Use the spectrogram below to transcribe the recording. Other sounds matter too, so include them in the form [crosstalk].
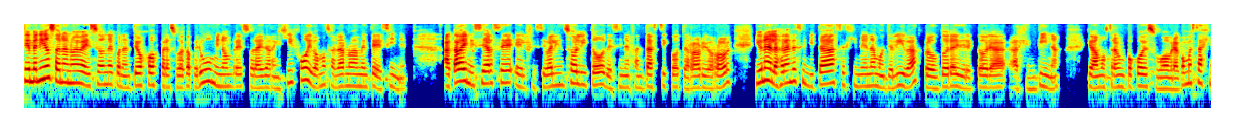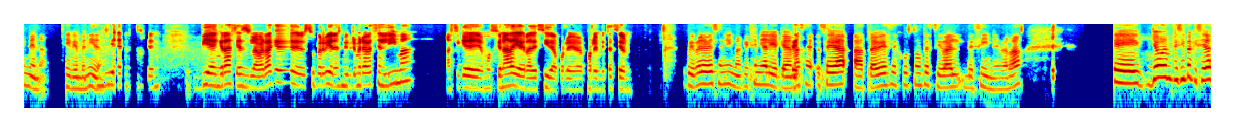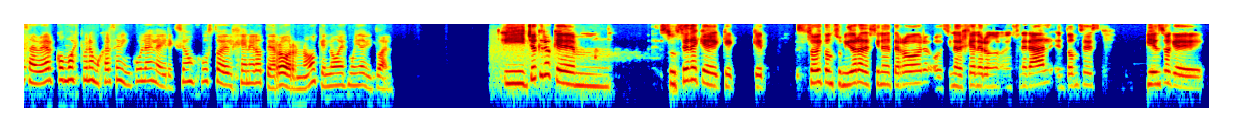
Bienvenidos a una nueva edición de Con Anteojos para Sudaca Perú. Mi nombre es Zoraida Rengifo y vamos a hablar nuevamente de cine. Acaba de iniciarse el Festival Insólito de Cine Fantástico, Terror y Horror y una de las grandes invitadas es Jimena Monteoliva, productora y directora argentina, que va a mostrar un poco de su obra. ¿Cómo está Jimena? Y bienvenida. Bien, gracias. La verdad que súper bien. Es mi primera vez en Lima, así que emocionada y agradecida por la invitación. Primera vez en Lima, qué genial, y que además sea a través de justo un festival de cine, ¿verdad? Eh, yo en principio quisiera saber cómo es que una mujer se vincula en la dirección justo del género terror, ¿no? Que no es muy habitual. Y yo creo que mm, sucede que, que- que soy consumidora de cine de terror o de cine de género en, en general, entonces pienso que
